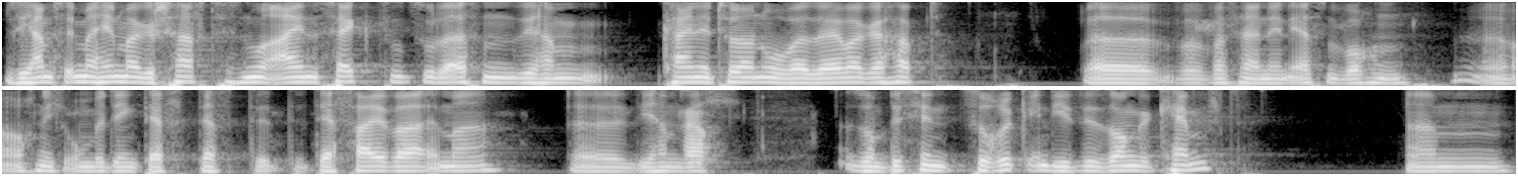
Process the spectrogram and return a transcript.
sie haben es immerhin mal geschafft, nur einen Sack zuzulassen. Sie haben keine Turnover selber gehabt äh, was ja in den ersten Wochen äh, auch nicht unbedingt der, der, der Fall war immer. Äh, die haben ja. sich so ein bisschen zurück in die Saison gekämpft. Ähm,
